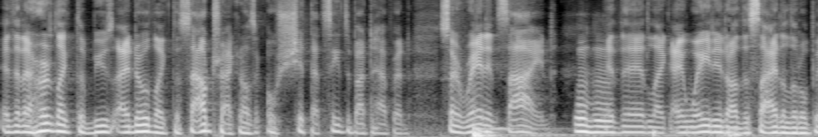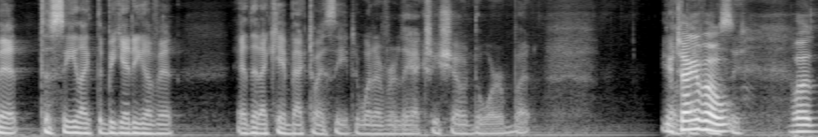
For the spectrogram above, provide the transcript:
And then I heard like the music, I know like the soundtrack, and I was like, oh shit, that scene's about to happen. So I ran inside, hmm and then like I waited on the side a little bit to see like the beginning of it. And then I came back to my seat and whatever they actually showed the worm. But You're talking about well,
